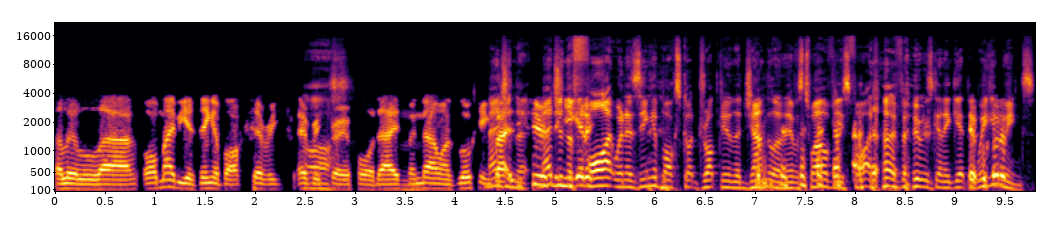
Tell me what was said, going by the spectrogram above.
a little uh, or maybe a zinger box every every Oh. three or four days when no one's looking. Imagine but the, imagine the get a- fight when a zinger box got dropped into the jungle and there was 12 years fighting over who was going to get the wicked wings.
